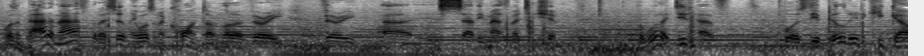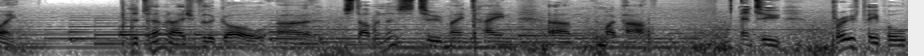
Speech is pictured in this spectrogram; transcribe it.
I wasn't bad at math, but I certainly wasn't a quant. I'm not a very, very uh, savvy mathematician. But what I did have was the ability to keep going determination for the goal, uh, stubbornness to maintain um, my path, and to prove people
